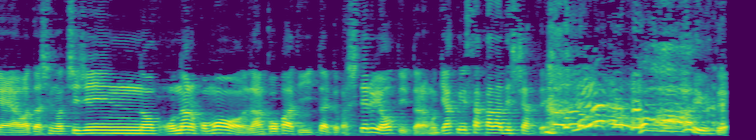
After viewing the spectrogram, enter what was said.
いやいや、私の知人の女の子も乱交パーティー行ったりとかしてるよって言ったら、もう逆に魚でしちゃって。わー言うて。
